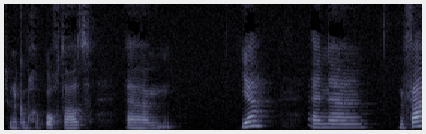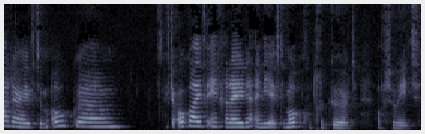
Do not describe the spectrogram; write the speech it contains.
toen ik hem gekocht had. Um, ja, en uh, mijn vader heeft hem ook, uh, heeft er ook al even ingereden en die heeft hem ook goed gekeurd of zoiets.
